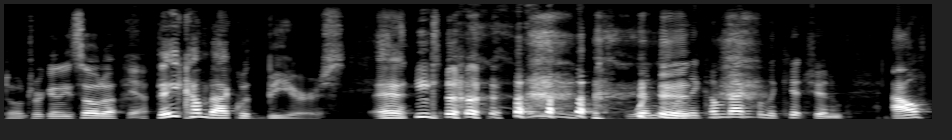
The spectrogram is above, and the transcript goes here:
don't drink any soda." Yeah. They come back with beers, and when when they come back from the kitchen, Alf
